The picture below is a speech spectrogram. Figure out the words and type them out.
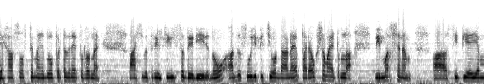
ദേഹാസ്വാസ്ഥ്യം അനുഭവപ്പെട്ടതിനെ തുടർന്ന് ആശുപത്രിയിൽ ചികിത്സ തേടിയിരുന്നു. അത് സൂചിപ്പിച്ചുകൊണ്ടാണ് പരോക്ഷമായിട്ടുള്ള വിമർശനം C P I M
